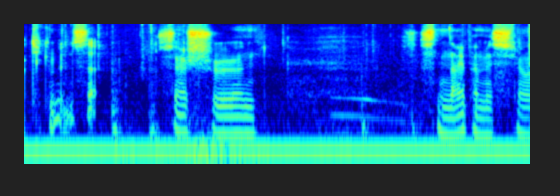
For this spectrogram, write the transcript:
Antike Münze. Sehr schön. Sniper-Mission.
